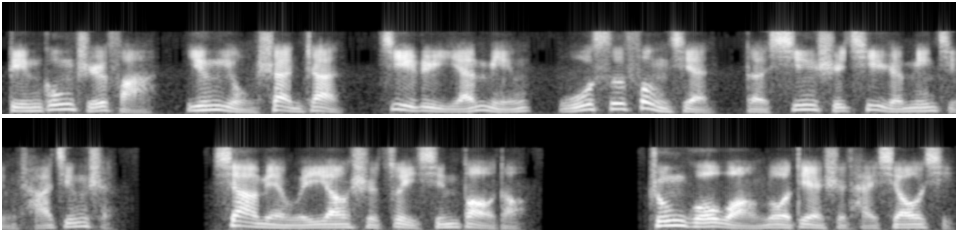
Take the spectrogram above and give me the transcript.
秉公执法、英勇善战、纪律严明、无私奉献的新时期人民警察精神。下面为央视最新报道。中国网络电视台消息。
